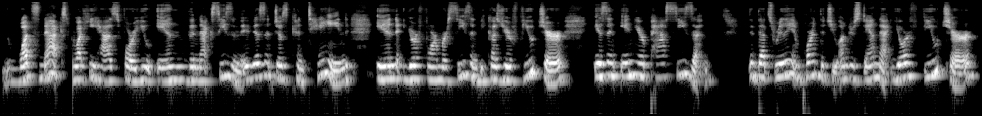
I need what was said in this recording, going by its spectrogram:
what's next what he has for you in the next season. It isn't just contained in your former season because your future isn't in your past season. That's really important that you understand that your future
